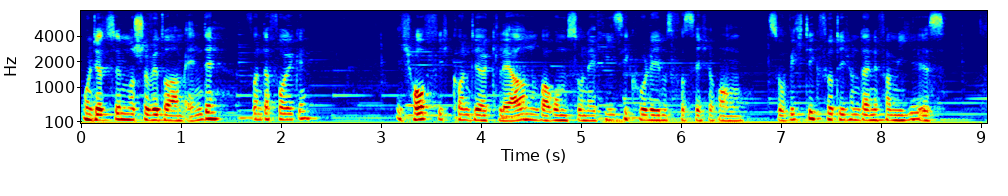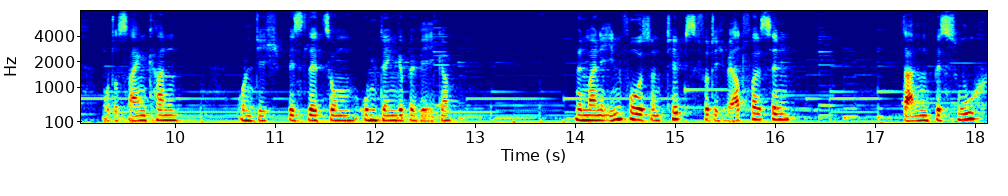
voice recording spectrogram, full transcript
Und jetzt sind wir schon wieder am Ende von der Folge. Ich hoffe, ich konnte erklären, warum so eine Risikolebensversicherung so wichtig für dich und deine Familie ist oder sein kann und dich bisle zum Umdenken bewege. Wenn meine Infos und Tipps für dich wertvoll sind, dann besuch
